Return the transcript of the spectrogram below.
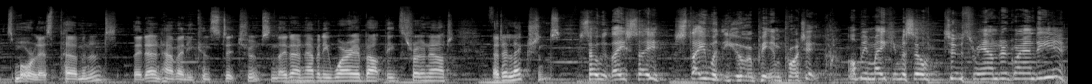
it's more or less permanent, they don't have any constituents, and they don't have any worry about being thrown out at elections. So they say, stay with the European project, I'll be making myself two, three hundred grand a year.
